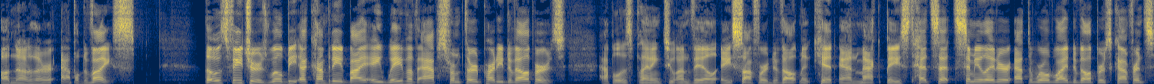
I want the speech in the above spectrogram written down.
another Apple device. Those features will be accompanied by a wave of apps from third party developers. Apple is planning to unveil a software development kit and Mac based headset simulator at the Worldwide Developers Conference,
